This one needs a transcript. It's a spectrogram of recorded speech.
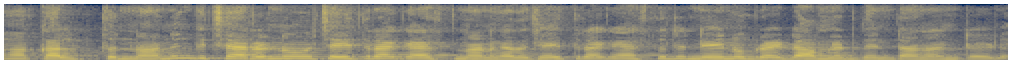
కలుపుతున్నాను. ఇంక చరణ్ చైత్రాకి వేస్తున్నాను కదా. చైత్రాకి వేస్తుంటే నేను బ్రెడ్ ఆమ్లెట్ తింటాను అంటాడు.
